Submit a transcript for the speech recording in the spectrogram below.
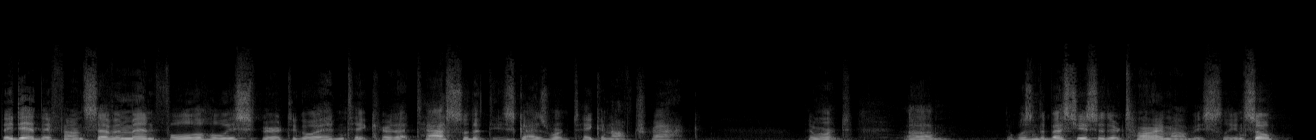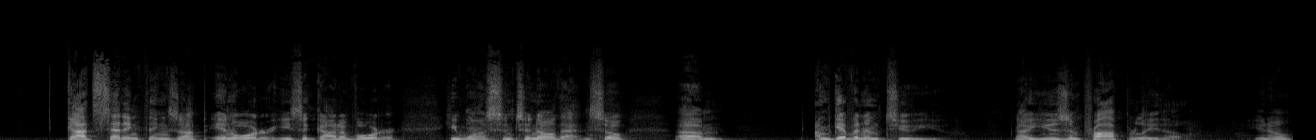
they did. They found seven men full of the Holy Spirit to go ahead and take care of that task so that these guys weren't taken off track. They weren't, um, it wasn't the best use of their time, obviously. And so God's setting things up in order. He's a God of order. He wants them to know that. And so um, I'm giving them to you. Now, use them properly, though. You know,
